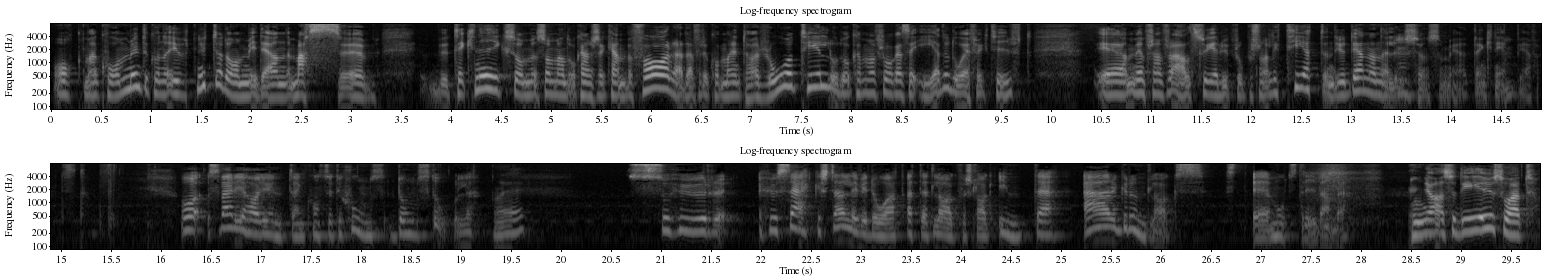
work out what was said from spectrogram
Och man kommer inte kunna utnyttja dem i den massteknik som, som man då kanske kan befara, därför det kommer man inte ha råd till och då kan man fråga sig, är det då effektivt? Eh, men framförallt så är det ju proportionaliteten, det är ju den analysen mm. som är den knepiga faktiskt. Och Sverige har ju inte en konstitutionsdomstol. Nej. Så hur, hur säkerställer vi då att, att ett lagförslag inte är grundlagsmotstridande? Eh, ja, alltså det är ju så att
